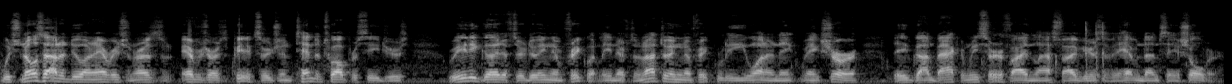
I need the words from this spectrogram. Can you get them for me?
which knows how to do on average an average orthopedic surgeon 10 to 12 procedures really good if they're doing them frequently. And if they're not doing them frequently, you want to make, make sure they've gone back and recertified in the last five years if they haven't done, say, a shoulder.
